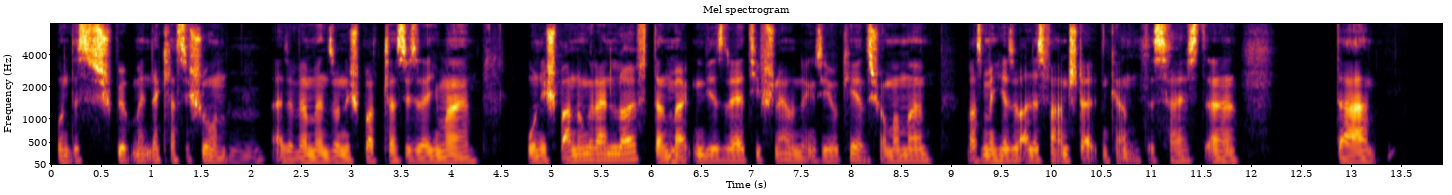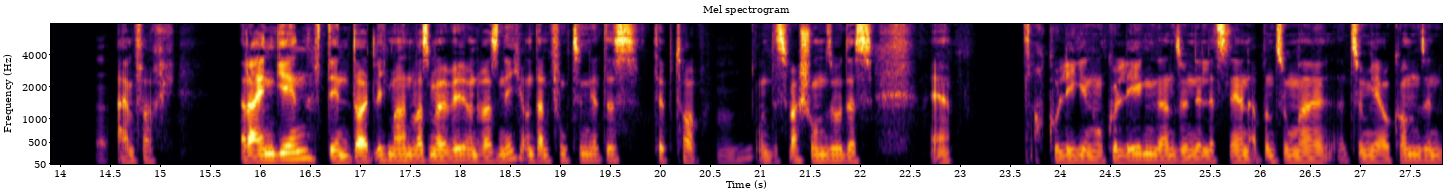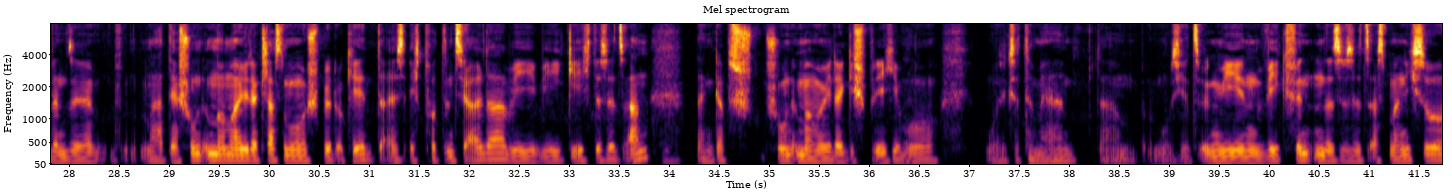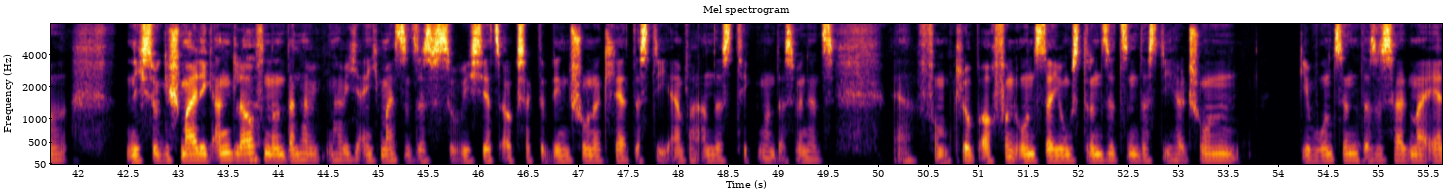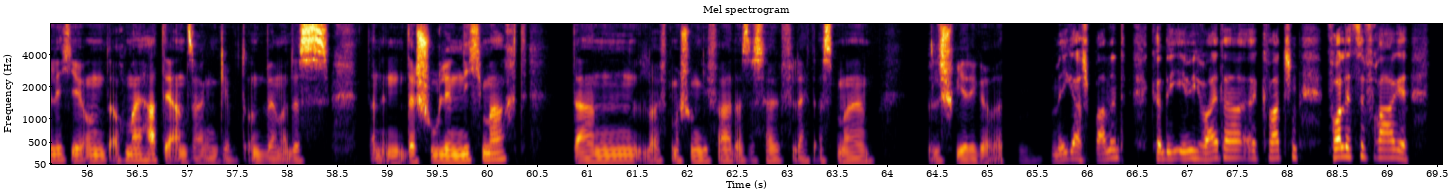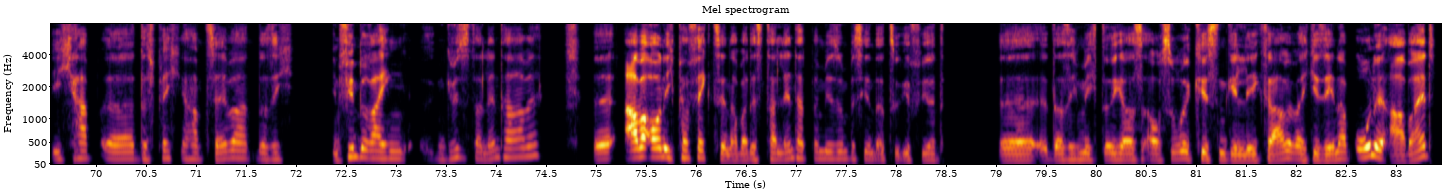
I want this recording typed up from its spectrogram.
Und das spürt man in der Klasse schon. Mhm. Also wenn man so eine Sportklasse, sage ich mal, ohne Spannung reinläuft, dann mhm. merken die das relativ schnell und denken sich, okay, jetzt schauen wir mal, was man hier so alles veranstalten kann. Das heißt, äh, da einfach reingehen, denen deutlich machen, was man will und was nicht, und dann funktioniert das tipptopp. Mhm. Und es war schon so, dass ja, auch Kolleginnen und Kollegen dann so in den letzten Jahren ab und zu mal zu mir auch kommen sind, wenn sie, man hat ja schon immer mal wieder Klassen, wo man spürt, okay, da ist echt Potenzial da, wie, wie gehe ich das jetzt an? Mhm. Dann gab es schon immer mal wieder Gespräche, wo, wo sie gesagt haben, ja, da muss ich jetzt irgendwie einen Weg finden, das ist jetzt erstmal nicht so nicht so geschmeidig angelaufen. Und dann habe ich, hab ich eigentlich meistens das, so wie ich es jetzt auch gesagt habe, denen schon erklärt, dass die einfach anders ticken und dass wenn jetzt ja, vom Club, auch von uns da Jungs drin sitzen, dass die halt schon gewohnt sind, dass es halt mal ehrliche und auch mal harte Ansagen gibt. Und wenn man das dann in der Schule nicht macht, dann läuft man schon Gefahr, dass es halt vielleicht erstmal ein bisschen schwieriger wird. Mhm. Mega spannend. Könnte ich ewig weiter äh, quatschen. Vorletzte Frage. Ich habe äh, das Pech gehabt selber, dass ich in vielen Bereichen ein gewisses Talent habe, äh, aber auch nicht perfekt sind. Aber das Talent hat bei mir so ein bisschen dazu geführt, äh, dass ich mich durchaus aufs Ruhekissen gelegt habe, weil ich gesehen habe, ohne Arbeit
